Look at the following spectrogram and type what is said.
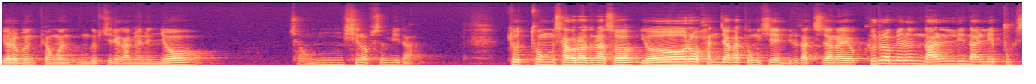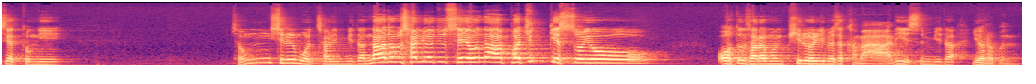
여러분 병원 응급실에 가면은요 정신없습니다. 교통사고라도 나서 여러 환자가 동시에 밀어닥치잖아요. 그러면은 난리 난리 북새통이 정신을 못 차립니다. 나 좀 살려주세요. 나 아파 죽겠어요. 어떤 사람은 피를 흘리면서 가만히 있습니다. 여러분,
